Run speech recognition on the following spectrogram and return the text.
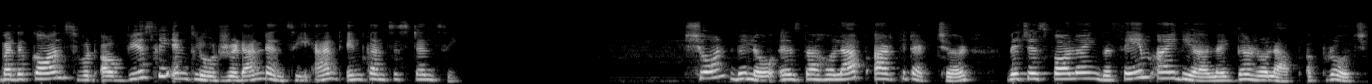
But the cons would obviously include redundancy and inconsistency. Shown below is the HOLAP architecture which is following the same idea like the ROLAP approach,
